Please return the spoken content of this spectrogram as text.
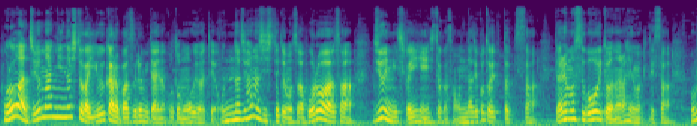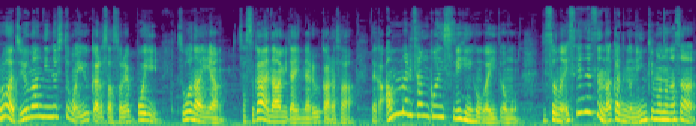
フォロワー10万人の人が言うからバズるみたいなことも多いわけ。同じ話しててもさフォロワーさ10人しか言いへん人がさ同じこと言ったってさ誰もすごいとはならへんわけでさフォロワー10万人の人も言うからさそれっぽいそうなんやんさすがやなみたいになるからさなんかあんまり参考にすぎひん方がいいと思う。でその SNS の中での人気者がさ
